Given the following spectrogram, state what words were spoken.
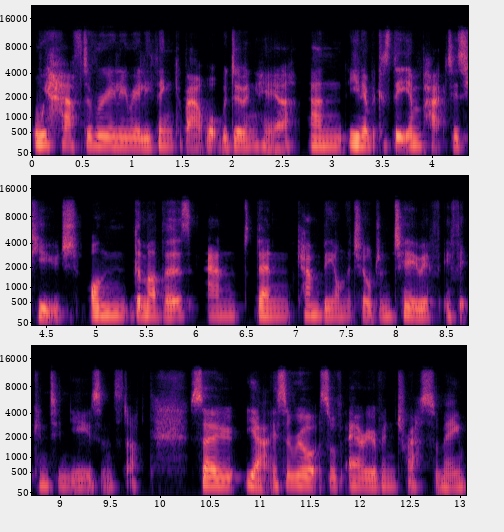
we have to really really think about what we're doing here and you know because the impact is huge on the mothers and then can be on the children too if if it continues and stuff so yeah it's a real sort of area of interest for me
